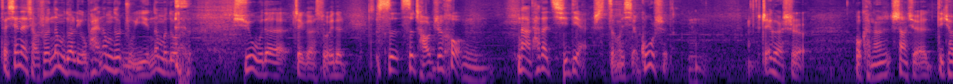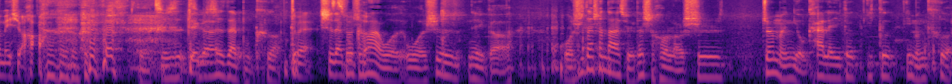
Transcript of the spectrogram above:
在现代小说那么多流派、那么多主义、那么多虚无的这个所谓的思思潮之后，嗯那他的起点是怎么写故事的？嗯，这个是我可能上学的确没学好，对，其实这个是在补课。对，是在补课。说实话，我我是那个，我是在上大学的时候，老师专门有开了一个一个一门课，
